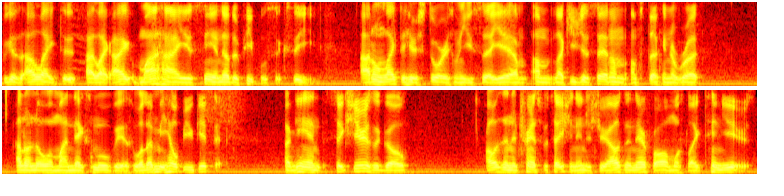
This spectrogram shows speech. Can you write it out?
Because I like to, I like, I my high is seeing other people succeed. I don't like to hear stories when you say, "Yeah, I'm, I'm like you just said, I'm, I'm stuck in a rut. I don't know what my next move is." Well, let me help you get there. Again, six years ago, I was in the transportation industry. I was in there for almost like ten years,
